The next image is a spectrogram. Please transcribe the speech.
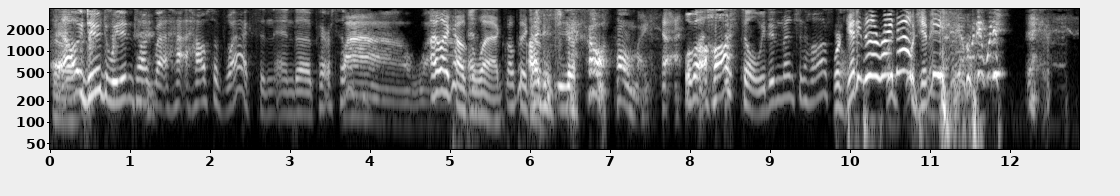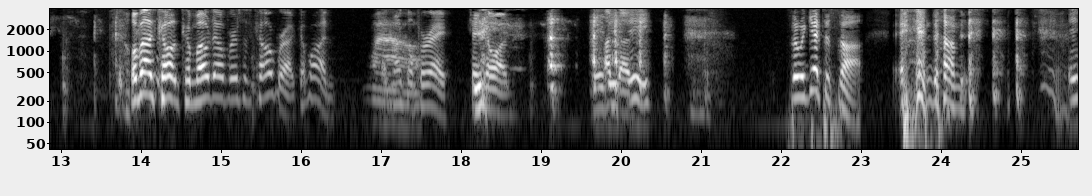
So Oh, dude, we didn't talk about Ha- House of Wax and and uh, Paris Hilton. Wow, wow. I like House of Wax. I'll take. I did too. Oh, oh my god. What about Hostel? We didn't mention Hostel. We're getting to that right now, Jimmy. What do- what do- What about Ko- Komodo versus Cobra? Come on, wow. Michael Pare. Okay, go on. I'm done. ABC. so we get to Saw, and um, In,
